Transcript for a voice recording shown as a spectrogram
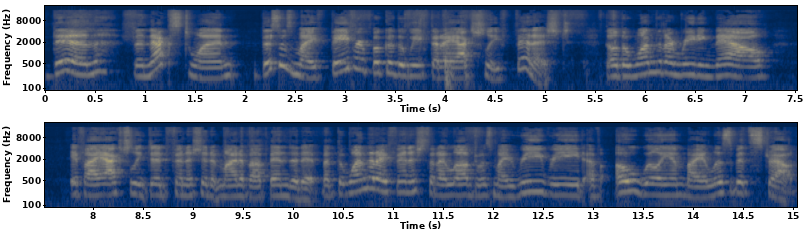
Then the next one, this is my favorite book of the week that I actually finished. Though the one that I'm reading now, if I actually did finish it, it might have upended it. But the one that I finished that I loved was my reread of O. William by Elizabeth Strout.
